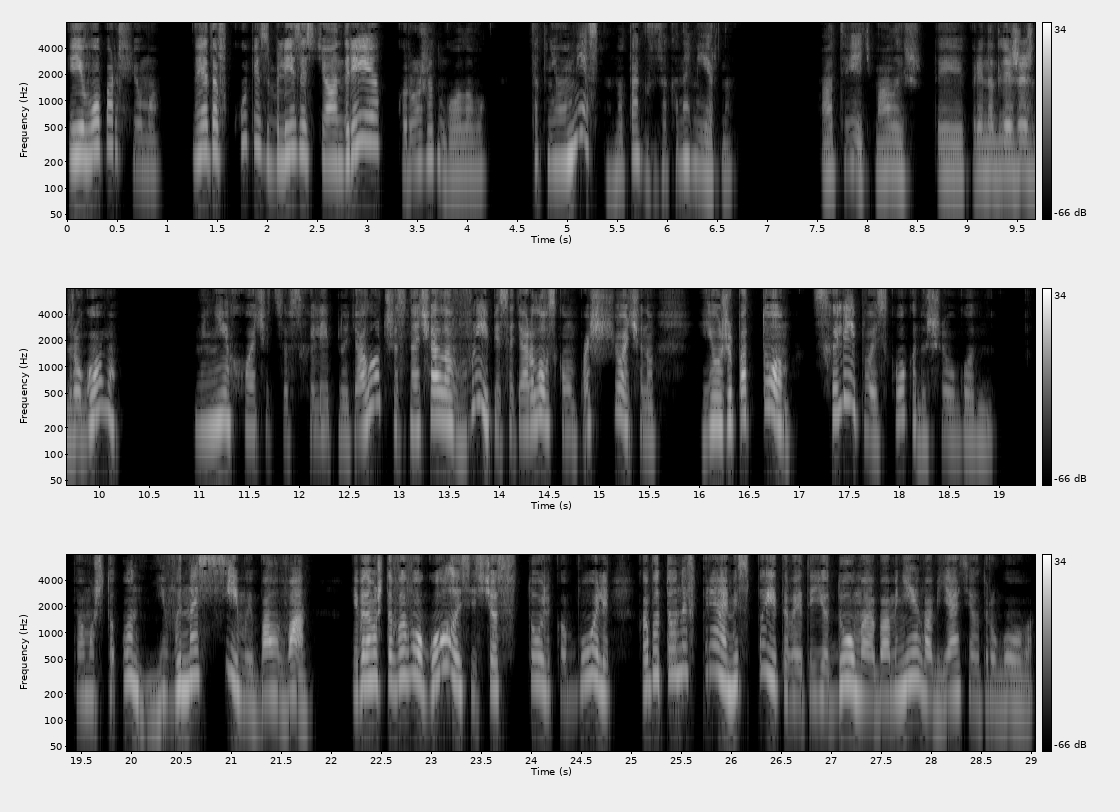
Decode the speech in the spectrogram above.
и его парфюма. Это вкупе с близостью Андрея кружит голову. Так неуместно, но так закономерно. Ответь, малыш, ты принадлежишь другому? Мне хочется всхлипнуть, а лучше сначала выписать Орловскому пощечину, и уже потом схлипывать сколько душе угодно. Потому что он невыносимый болван, и потому что в его голосе сейчас столько боли, как будто он и впрямь испытывает ее, думая обо мне в объятиях другого.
